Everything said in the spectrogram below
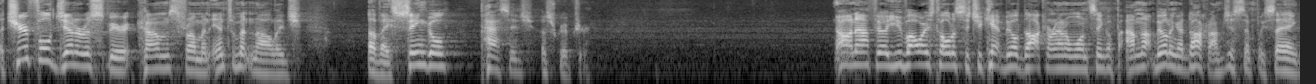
a cheerful, generous spirit comes from an intimate knowledge of a single passage of Scripture. Oh, now, Phil, you've always told us that you can't build doctrine around one single. I'm not building a doctrine. I'm just simply saying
